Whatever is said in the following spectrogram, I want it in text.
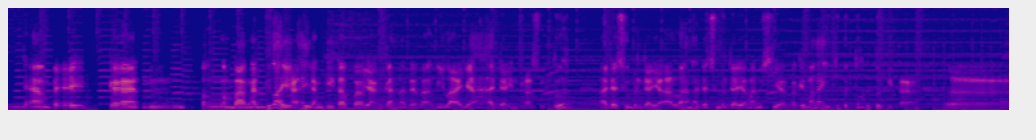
menyampaikan pengembangan wilayah yang kita bayangkan adalah wilayah ada infrastruktur, ada sumber daya alam, ada sumber daya manusia. Bagaimana itu betul-betul kita eh,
